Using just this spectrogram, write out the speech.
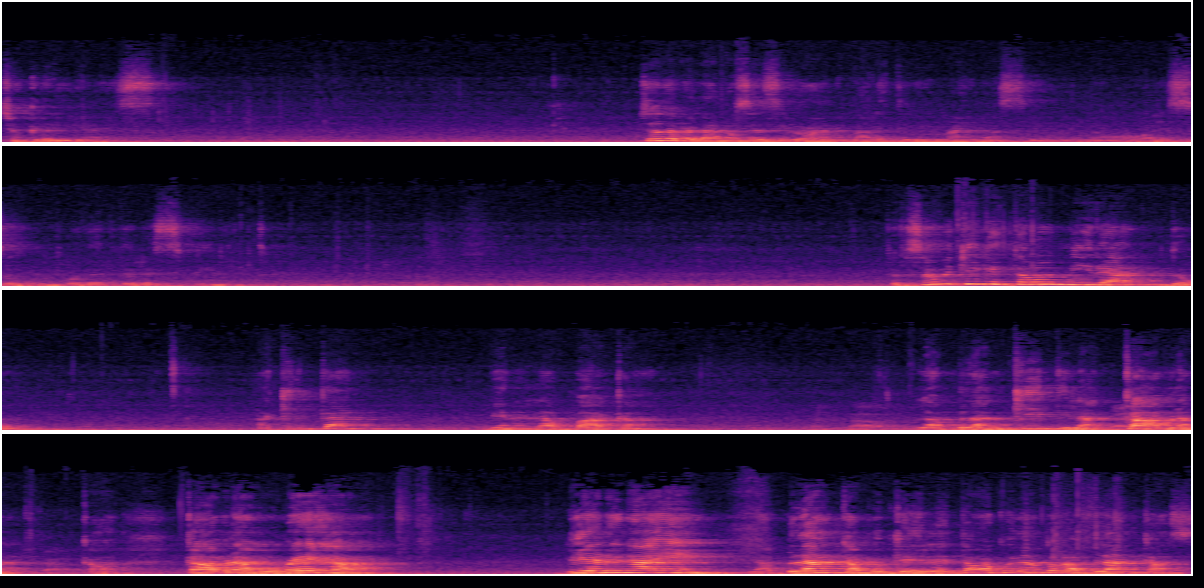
Yo creía eso. Yo de verdad no sé si los animales tienen imaginación. No, eso es un poder del espíritu. Pero ¿sabe quién estaba mirando? Aquí están, vienen las vacas, las blanquitas y las cabras, cabras, ovejas. Vienen ahí, las blancas, porque él estaba cuidando las blancas.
